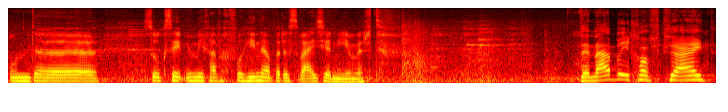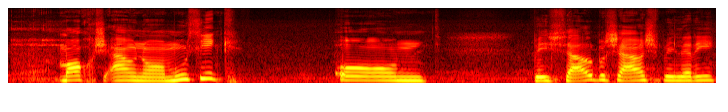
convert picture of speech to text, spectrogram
Und äh, so sieht man mich einfach von hinten, aber das weiß ja niemand. Daneben, ich habe es gesagt, machst auch noch Musik und bist selber Schauspielerin.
